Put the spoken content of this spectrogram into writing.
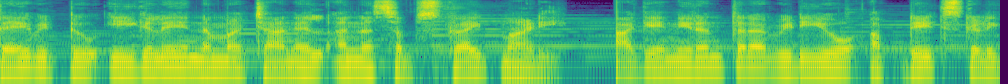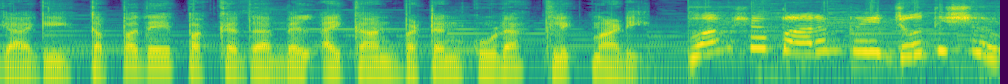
ದಯವಿಟ್ಟು ಈಗಲೇ ನಮ್ಮ ಚಾನೆಲ್ ಅನ್ನ ಸಬ್ಸ್ಕ್ರೈಬ್ ಮಾಡಿ. ಹಾಗೆ ನಿರಂತರ ವಿಡಿಯೋ ಅಪ್ಡೇಟ್ಸ್ಗಳಿಗಾಗಿ ತಪ್ಪದೇ ಪಕ್ಕದ ಬೆಲ್ ಐಕಾನ್ ಬಟನ್ ಕೂಡ ಕ್ಲಿಕ್ ಮಾಡಿ. ವಂಶ ಪಾರಂಪರ್ಯ ಜ್ಯೋತಿಷ್ಯರು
